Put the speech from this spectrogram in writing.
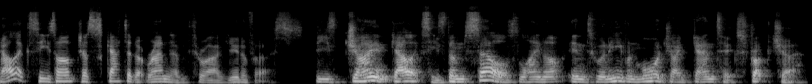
Galaxies aren't just scattered at random through our universe. These giant galaxies themselves line up into an even more gigantic structure,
